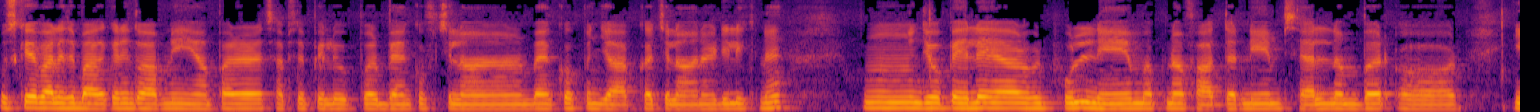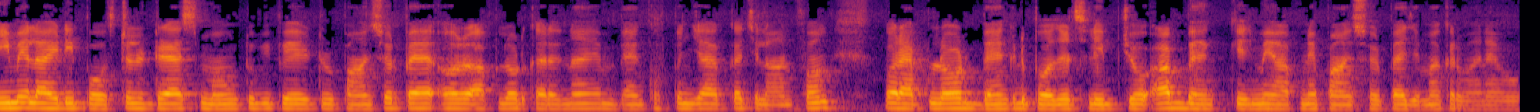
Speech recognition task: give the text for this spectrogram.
اس کے حوالے سے بات کریں تو آپ نے یہاں پر سب سے پہلے اوپر bank of challan bank of Punjab کا چلان آئی ڈی لکھنا ہے۔ جو پہلے ہے فل نیم اپنا فادر نیم سیل نمبر اور email I D postal address amount to be paid پانچ سو روپے اور اپلوڈ کرنا ہے بینک آف پنجاب کا چلان فارم اور اپلوڈ بینک ڈپازٹ سلپ جو اب بینک میں آپ نے پانچ سو روپے جمع کروانا ہے وہ۔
